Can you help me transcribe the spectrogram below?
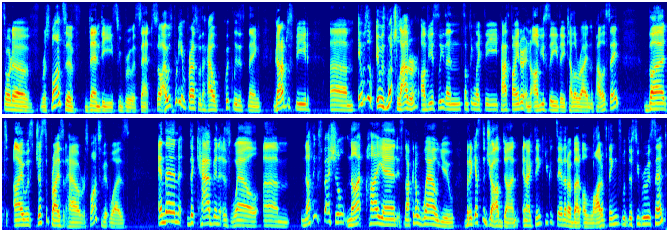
sort of responsive than the Subaru Ascent. So I was pretty impressed with how quickly this thing got up to speed. Um, it was it was much louder, obviously, than something like the Pathfinder and obviously the Telluride and the Palisade. But I was just surprised at how responsive it was. And then the cabin as well. Um, nothing special, not high end. It's not going to wow you, but it gets the job done. And I think you could say that about a lot of things with the Subaru Ascent.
